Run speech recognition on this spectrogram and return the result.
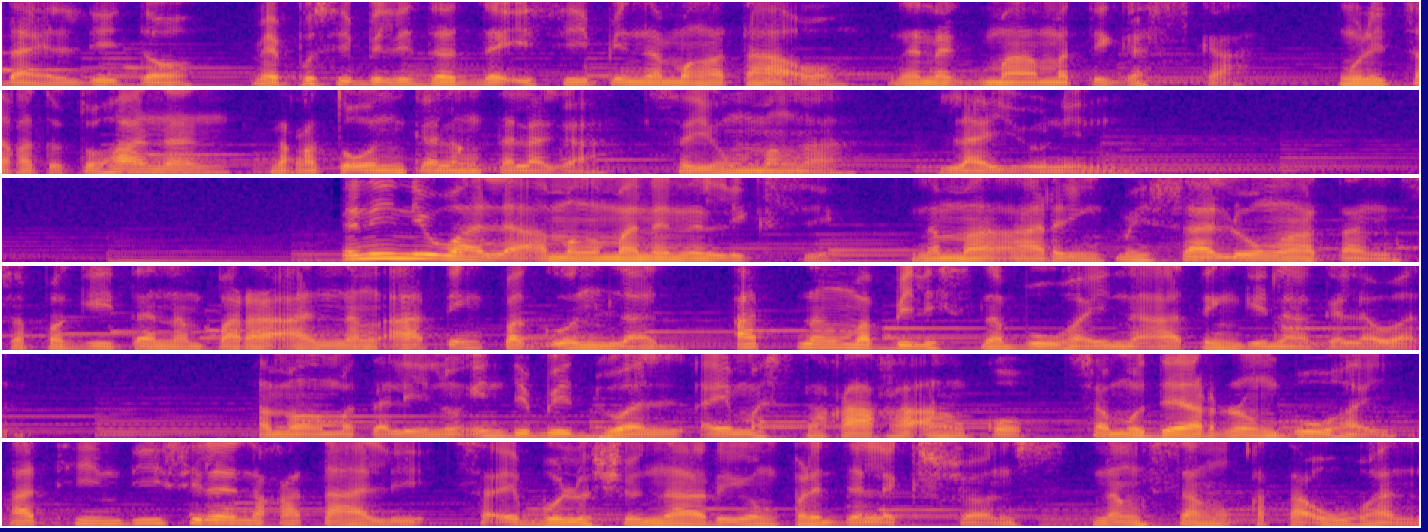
Dahil dito, may posibilidad na isipin ng mga tao na nagmamatigas ka. Ngunit sa katotohanan, nakatuon ka lang talaga sa iyong mga layunin. Naniniwala ang mga mananaliksik na maaring may salungatan sa pagitan ng paraan ng ating pag-unlad at ng mabilis na buhay na ating ginagalawan. Ang mga matalinong individual ay mas nakakaangkop sa modernong buhay at hindi sila nakatali sa evolusyonaryong predilections ng sangkatauhan.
